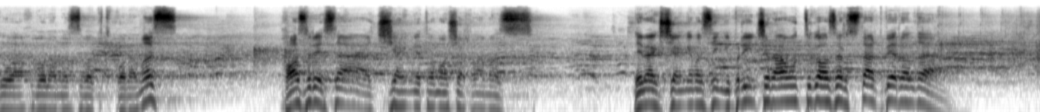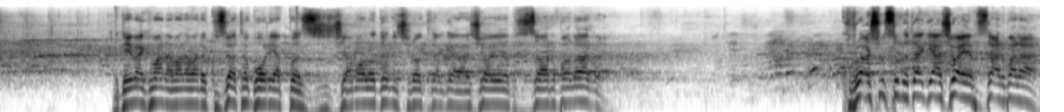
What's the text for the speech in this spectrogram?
guvoh bo'lamiz va kutib qolamiz. Hozir esa jangni tomosha qilamiz. Demak, jangimizning birinchi raundiga hozir start berildi. Demak, mana mana mana kuzatib boryapmiz. Jamoliddin ishtirokidagi ajoyib zarbalar kurash usulidagi ajoyib zarbalar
